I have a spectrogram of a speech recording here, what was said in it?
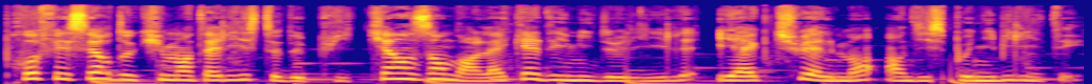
professeure documentaliste depuis 15 ans dans l'Académie de Lille et actuellement en disponibilité.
